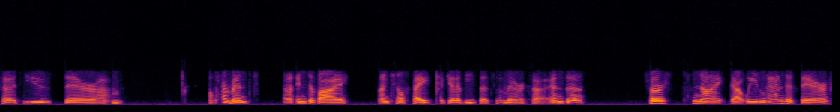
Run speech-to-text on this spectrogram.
could use their um, apartment uh, in Dubai until Saeed could get a visa to America. And the first night that we landed there,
